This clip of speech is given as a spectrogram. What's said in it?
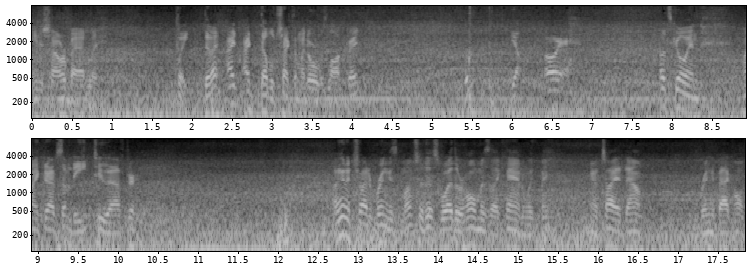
Need a shower badly. Wait, did I? I, I double checked that my door was locked, right? Yep. Oh yeah. Let's go in. Might grab something to eat too after. I'm gonna try to bring as much of this weather home as I can with me. I'm gonna tie it down, bring it back home.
